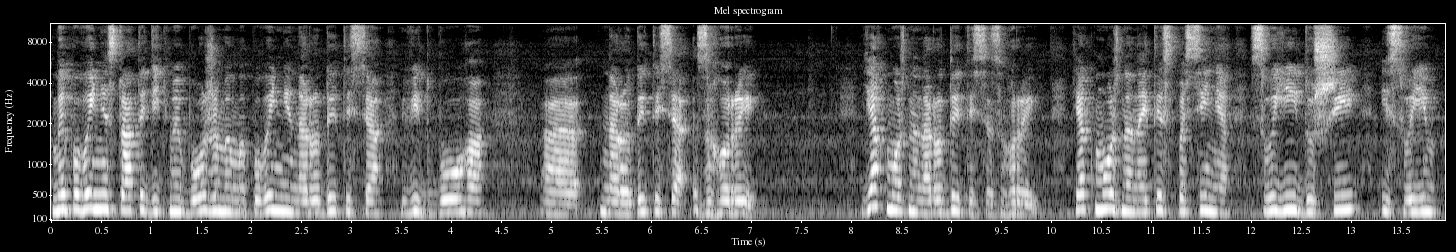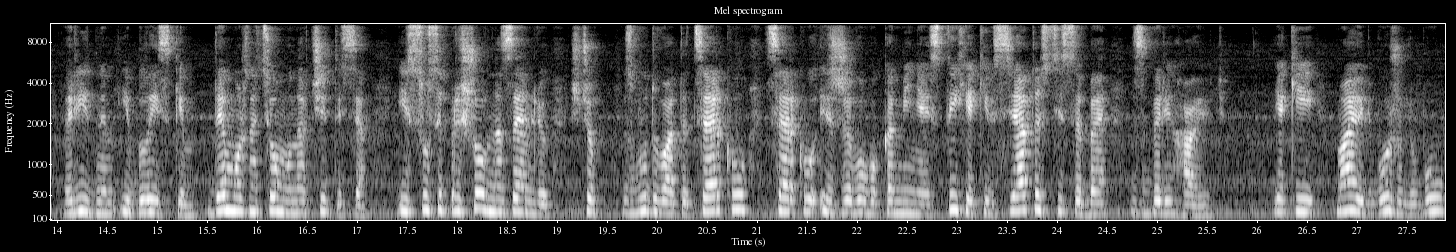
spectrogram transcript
Ми повинні стати дітьми Божими, ми повинні народитися від Бога, е, народитися згори. Як можна народитися згори? Як можна знайти спасіння своїй душі і своїм рідним і близьким? Де можна цьому навчитися? Ісус і прийшов на землю, щоб збудувати церкву, церкву із живого каміння, із тих, які в святості себе зберігають, які мають Божу любов,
